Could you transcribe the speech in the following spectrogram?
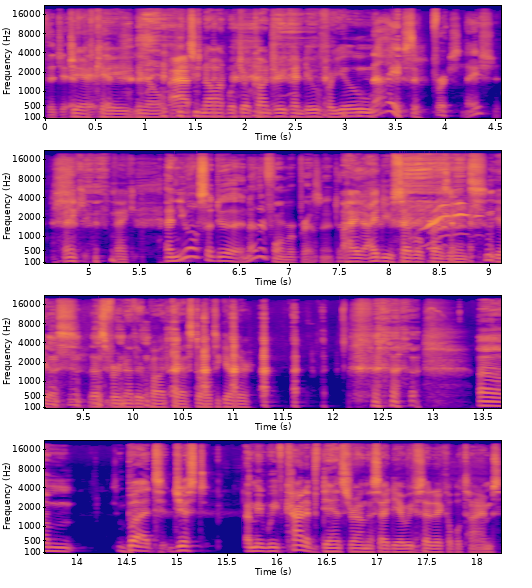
The JFK. JFK. You know, ask not what your country can do for you. Nice impersonation. Thank you, thank you. And you also do another former president. I, I do several presidents. yes, that's for another podcast altogether. um, but just, I mean, we've kind of danced around this idea. We've said it a couple times.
